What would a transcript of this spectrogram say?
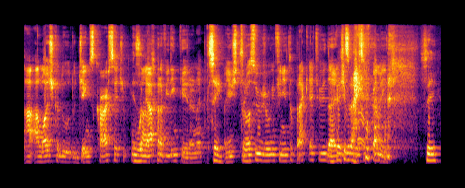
a, a lógica do, do, James Carse é tipo Exato. olhar para a vida inteira, né? Sim. A gente sim. trouxe o jogo infinito para criatividade, criatividade especificamente. sim.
